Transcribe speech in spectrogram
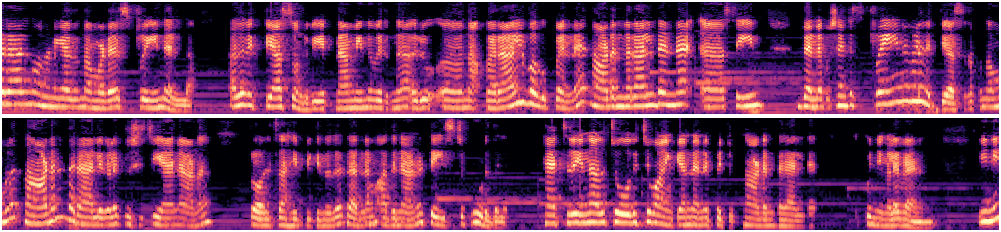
വരാൽ എന്ന് പറഞ്ഞിട്ടുണ്ടെങ്കിൽ അത് നമ്മുടെ സ്ട്രെയിൻ അല്ല. അത് വ്യത്യാസമുണ്ട്. വിയറ്റ്നാമിൽ നിന്ന് വരുന്ന ഒരു വരാൽ വകുപ്പ് തന്നെ നാടൻ വരാലിന്റെ തന്നെ സെയിം തന്നെ പക്ഷെ അതിന്റെ സ്ട്രെയിനുകൾ വ്യത്യാസമുണ്ട്. അപ്പൊ നമ്മൾ നാടൻ വരാലുകളെ കൃഷി ചെയ്യാനാണ് പ്രോത്സാഹിപ്പിക്കുന്നത്. കാരണം അതിനാണ് ടേസ്റ്റ് കൂടുതൽ ഹാച്ചറിയിൽ നിന്ന് അത് ചോദിച്ചു വാങ്ങിക്കാൻ തന്നെ പറ്റും നാടൻ വരാലിന്റെ കുഞ്ഞുങ്ങളെ വേണം ഇനി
